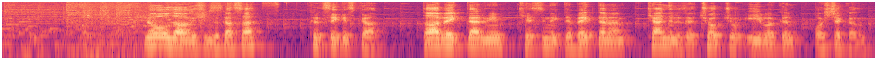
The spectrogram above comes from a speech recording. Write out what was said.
Ne oldu abi şimdi kasa? 48k. Daha bekler miyim? Kesinlikle beklemem. Kendinize çok çok iyi bakın. Hoşçakalın.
